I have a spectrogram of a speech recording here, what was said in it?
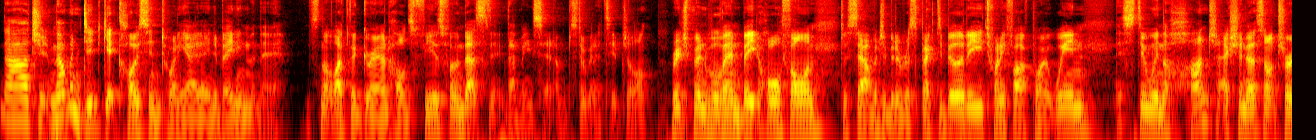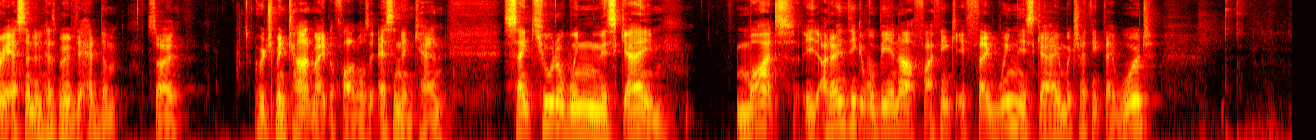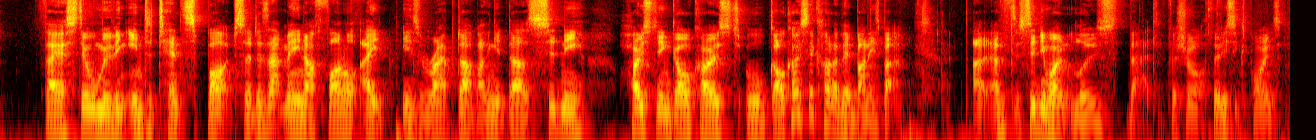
Nah, Melbourne did get close in 2018 to beating them there. It's not like the ground holds fears for them. That's the, that being said, I'm still going to tip Geelong. Richmond will then beat Hawthorn to salvage a bit of respectability. 25 point win. They're still in the hunt. Actually, no, that's not true. Essendon has moved ahead them. So Richmond can't make the finals. Essendon can. St Kilda winning this game might. I don't think it will be enough. I think if they win this game, which I think they would, they are still moving into 10th spot. So does that mean our final eight is wrapped up? I think it does. Sydney hosting Gold Coast. Well, Gold Coast they're kind of their bunnies, but uh, uh Sydney won't lose that for sure. 36 points.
